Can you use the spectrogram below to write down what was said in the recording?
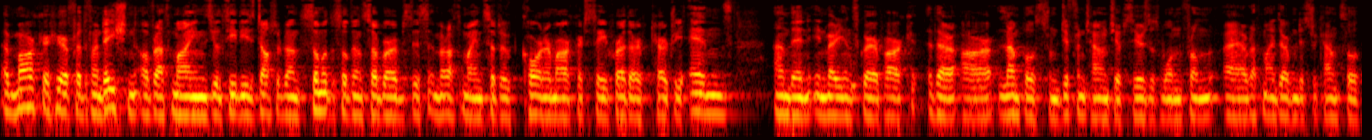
a marker here for the foundation of Rathmines. You'll see these dotted around some of the southern suburbs. This Rathmines sort of corner marker to say where their territory ends and then in Merrion Square Park, there are lampposts from different townships. Here's just one from uh, Rathmines Urban District Council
